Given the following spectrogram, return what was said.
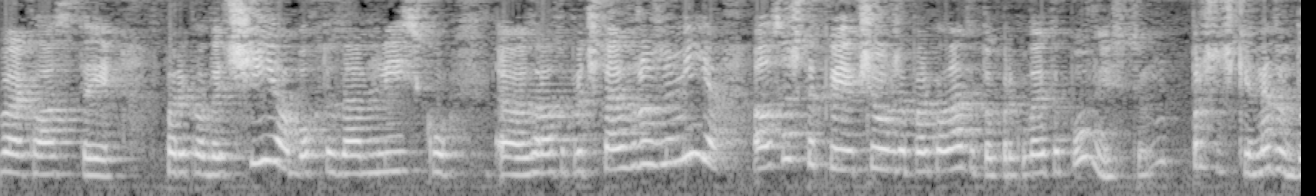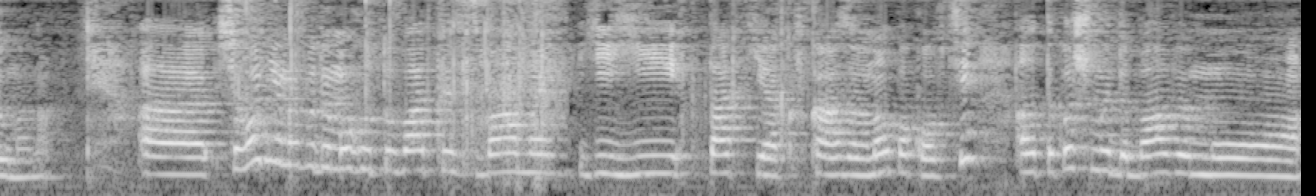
перекласти перекладачі або хто знає англійську, е, зразу прочитає, зрозуміє, але все ж таки, якщо ви вже перекладаєте, то перекладайте повністю, ну, трошечки недодумано. Е, Сьогодні ми будемо готувати з вами її так, як вказано на упаковці, але також ми додамо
